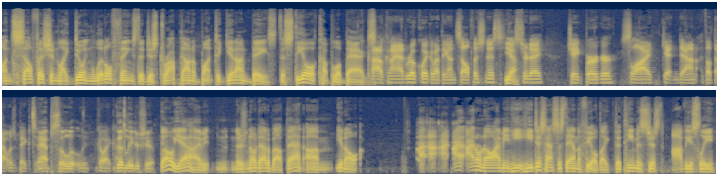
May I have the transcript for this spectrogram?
unselfish and like doing little things to just drop down a bunt to get on base to steal a couple of bags. Wow, can I add real quick about the unselfishness Yeah. yesterday? Jake Burger, slide, getting down. I thought that was big too. Absolutely. Go ahead, Kyle. Good leadership. Oh yeah, I mean, n- there's no doubt about that. Um, you know, I, I, I, I don't know. I mean, he he just has to stay on the field. Like the team is just obviously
